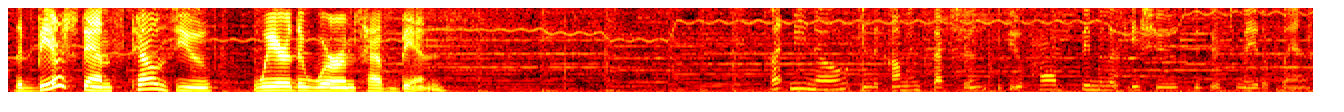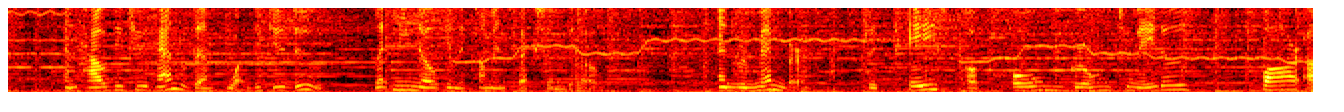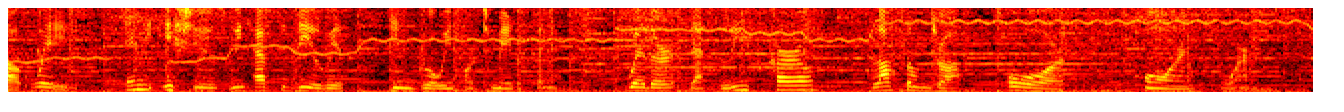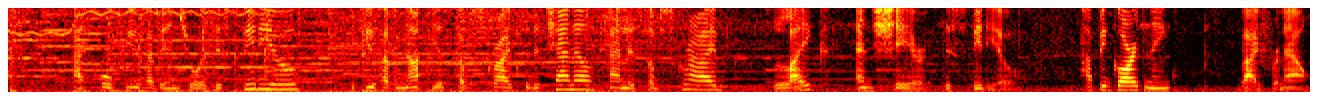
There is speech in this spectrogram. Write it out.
The bare stems tells you where the worms have been. Let me know in the comment section if you've had similar issues with your tomato plants and how did you handle them? What did you do? Let me know in the comment section below. And remember, the taste of homegrown tomatoes far outweighs any issues we have to deal with in growing our tomato plants, whether that's leaf curl, blossom drop, or horn worms. I hope you have enjoyed this video. If you have not yet subscribed to the channel, kindly subscribe, like, and share this video. Happy gardening. Bye for now.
